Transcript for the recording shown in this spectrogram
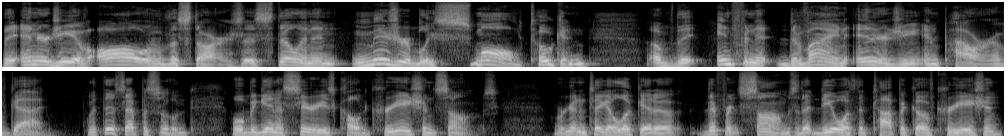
The energy of all of the stars is still an immeasurably small token of the infinite divine energy and power of God. With this episode, we'll begin a series called Creation Psalms. We're going to take a look at a, different Psalms that deal with the topic of creation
